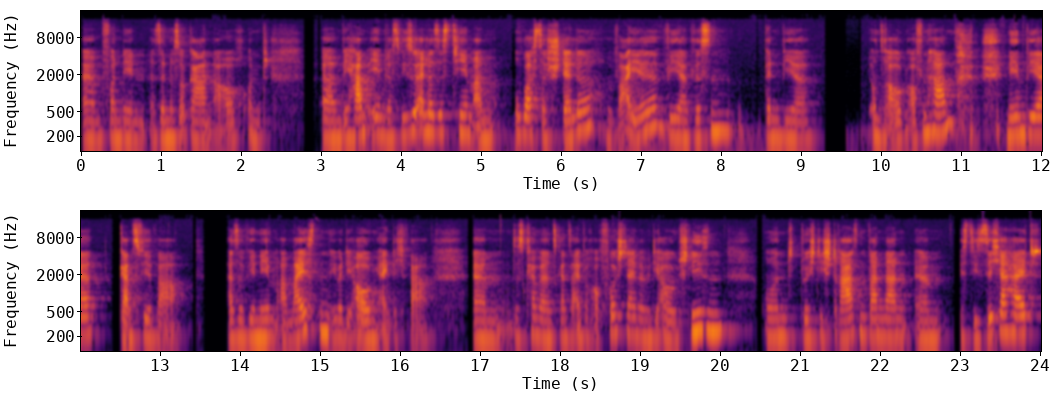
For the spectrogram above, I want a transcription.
ähm, von den Sinnesorganen auch und wir haben eben das visuelle System an oberster Stelle, weil wir wissen, wenn wir unsere Augen offen haben, nehmen wir ganz viel wahr. Also wir nehmen am meisten über die Augen eigentlich wahr. Ähm, das können wir uns ganz einfach auch vorstellen, wenn wir die Augen schließen und durch die Straßen wandern, ähm, ist die Sicherheit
